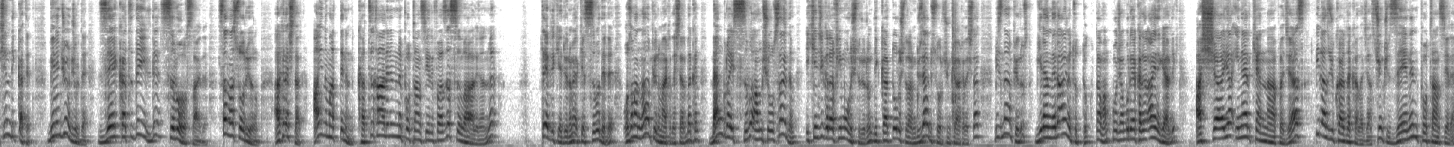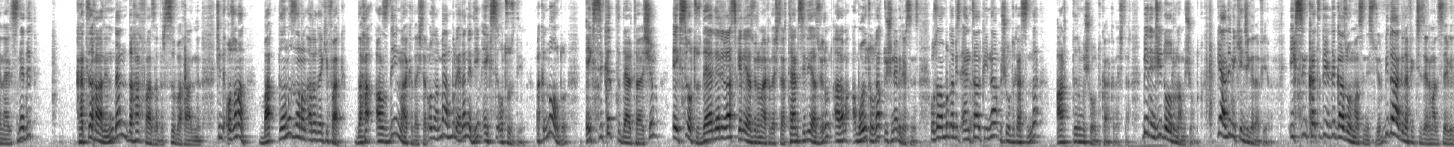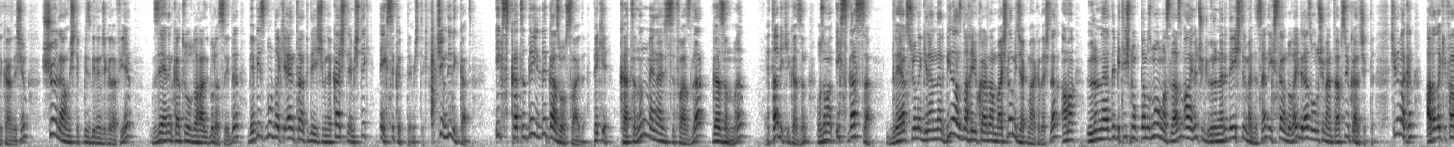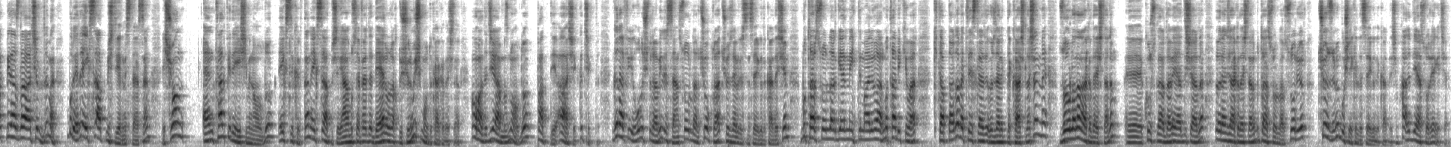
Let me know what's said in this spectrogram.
Şimdi dikkat et. Birinci öncülde Z katı değil de sıvı olsaydı. Sana soruyorum. Arkadaşlar aynı maddenin katı halinin mi potansiyeli fazla sıvı halinin mi? Tebrik ediyorum herkes sıvı dedi. O zaman ne yapıyorum arkadaşlar? Bakın ben burayı sıvı almış olsaydım ikinci grafiğimi oluşturuyorum. Dikkatli oluşturalım. Güzel bir soru çünkü arkadaşlar. Biz ne yapıyoruz? Girenleri aynı tuttuk. Tamam hocam buraya kadar aynı geldik. Aşağıya inerken ne yapacağız? Biraz yukarıda kalacağız. Çünkü Z'nin potansiyel enerjisi nedir? Katı halinden daha fazladır sıvı halinin. Şimdi o zaman baktığımız zaman aradaki fark daha az değil mi arkadaşlar? O zaman ben buraya da ne diyeyim? Eksi 30 diyeyim. Bakın ne oldu? Eksi 40'tı delta H'ım. Eksi 30. Değerleri rastgele yazıyorum arkadaşlar. Temsili yazıyorum. Arama boyut olarak düşünebilirsiniz. O zaman burada biz entalpiyi ne yapmış olduk aslında? Arttırmış olduk arkadaşlar. Birinciyi doğrulamış olduk. Geldim ikinci grafiğe. X'in katı değil de gaz olmasını istiyorum. Bir daha grafik çizelim hadi sevgili kardeşim. Şöyle almıştık biz birinci grafiği. Z'nin katı olduğu hal burasıydı. Ve biz buradaki entalpi değişimine kaç demiştik? Eksi 40 demiştik. Şimdi dikkat. X katı değil de gaz olsaydı. Peki katının mı enerjisi fazla, gazın mı? E tabii ki gazın. O zaman X gazsa reaksiyona girenler biraz daha yukarıdan başlamayacak mı arkadaşlar? Ama ürünlerde bitiş noktamız ne olması lazım? Aynı çünkü ürünleri değiştirmedin sen. X'ten dolayı biraz oluşum entropisi yukarı çıktı. Şimdi bakın aradaki fark biraz daha açıldı değil mi? Buraya da eksi 60 diyelim istersen. E şu an entalpi değişimi ne oldu? Eksi 40'tan eksi 60'a. Yani bu sefer de değer olarak düşürmüş mü olduk arkadaşlar? O halde cevabımız ne oldu? Pat diye A şıkkı çıktı. Grafiği oluşturabilirsen soruları çok rahat çözebilirsin sevgili kardeşim. Bu tarz sorular gelme ihtimali var mı? Tabii ki var. Kitaplarda ve testlerde özellikle karşılaşan ve zorlanan arkadaşlarım e, kurslarda veya dışarıda öğrenci arkadaşlarım bu tarz soruları soruyor. Çözümü bu şekilde sevgili kardeşim. Hadi diğer soruya geçelim.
